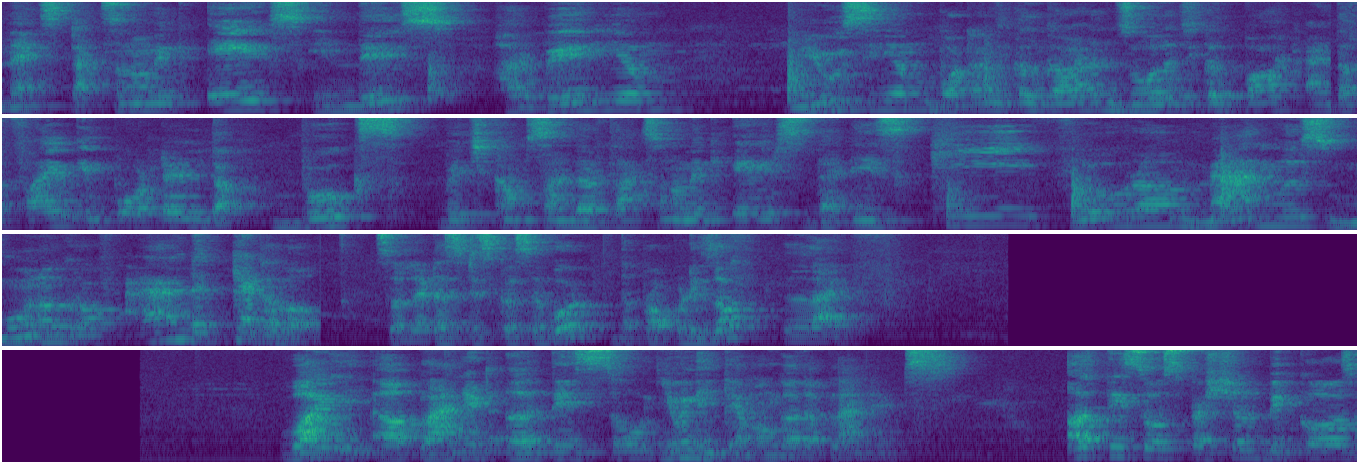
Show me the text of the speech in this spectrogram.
Next, taxonomic aids in this herbarium, museum, botanical garden, zoological park and the five important books which comes under taxonomic aids that is key, flora, manuals, monograph and catalog. So let us discuss about the properties of life. Why uh, planet Earth is so unique among other planets? Earth is so special because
